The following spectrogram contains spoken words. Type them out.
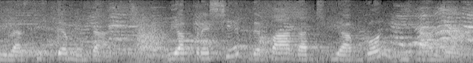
we'll assist them with that. We appreciate the fact that we have gone, thank God.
